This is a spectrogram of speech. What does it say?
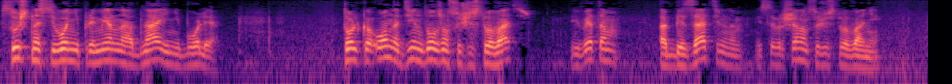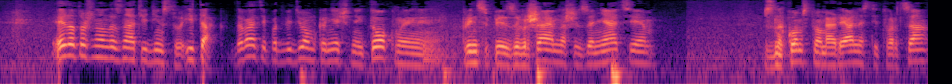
сущность его непременно одна и не более. Только он один должен существовать, и в этом обязательном и совершенном существовании. Это то, что надо знать единство. Итак, давайте подведем конечный итог. Мы, в принципе, завершаем наши занятия знакомством о реальности Творца.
